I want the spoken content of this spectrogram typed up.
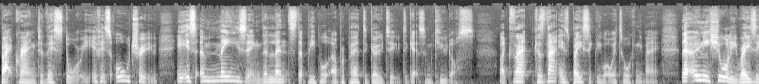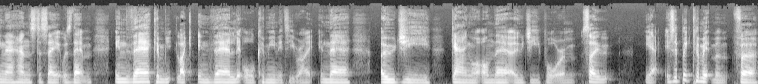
background to this story, if it's all true, it is amazing the lengths that people are prepared to go to to get some kudos. Like that, because that is basically what we're talking about. They're only surely raising their hands to say it was them in their commu- like in their little community, right? In their OG gang or on their OG forum. So, yeah, it's a big commitment for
